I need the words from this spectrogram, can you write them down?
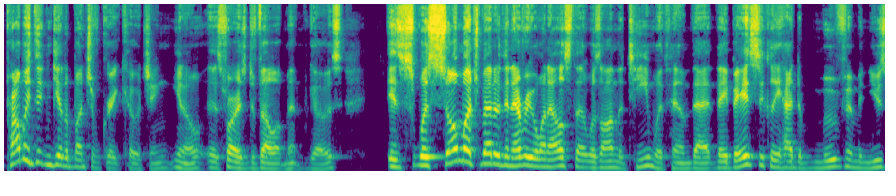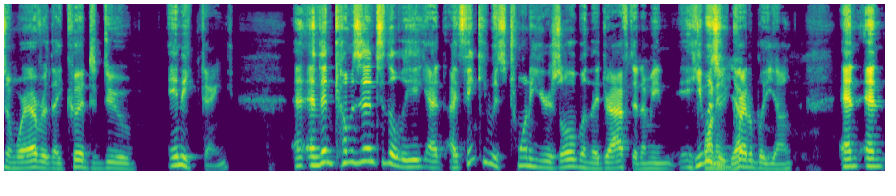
probably didn't get a bunch of great coaching, you know, as far as development goes. Is was so much better than everyone else that was on the team with him that they basically had to move him and use him wherever they could to do anything. And, and then comes into the league at I think he was 20 years old when they drafted. I mean, he 20, was incredibly yep. young. And and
